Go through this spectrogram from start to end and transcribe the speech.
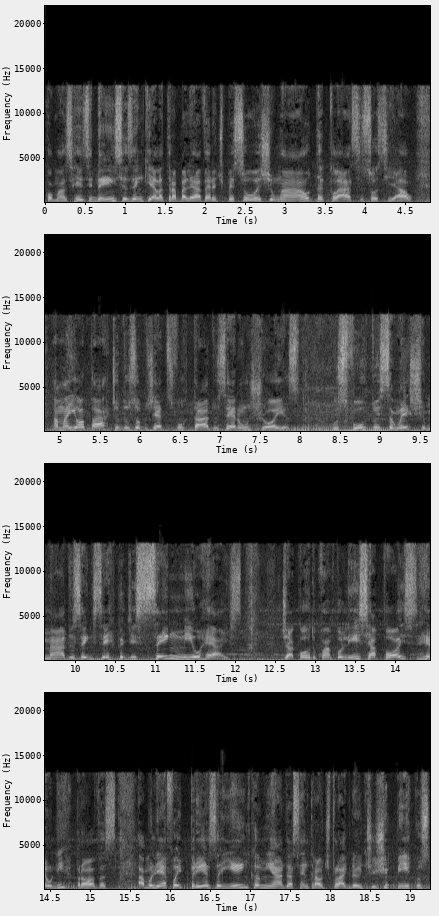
Como as residências em que ela trabalhava era de pessoas de uma alta classe social, a maior parte dos objetos furtados eram joias. Os furtos são estimados em cerca de 100 mil reais. De acordo com a polícia, após reunir provas, a mulher foi presa e encaminhada à central de flagrantes de Picos,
